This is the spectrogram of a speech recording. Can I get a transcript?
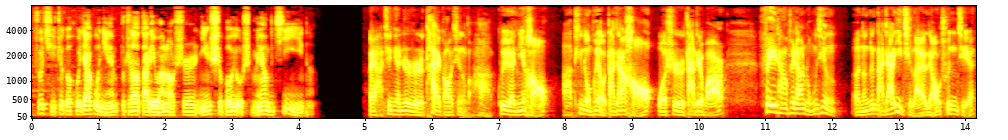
说起这个回家过年，不知道大力丸老师您是否有什么样的记忆呢？哎呀，今天真是太高兴了哈！桂圆你好啊，听众朋友大家好，我是大力丸，非常非常荣幸呃能跟大家一起来聊春节。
